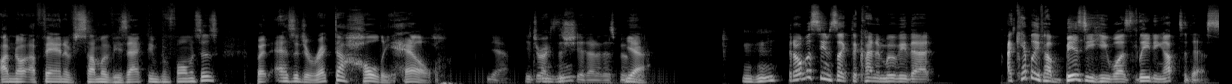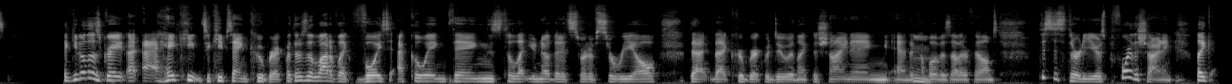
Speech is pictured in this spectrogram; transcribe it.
I'm not a fan of some of his acting performances, but as a director, holy hell. yeah he directs the Mhm. shit out of this movie Yeah. Mm-hmm. It almost seems like the kind of movie that I can't believe how busy he was leading up to this. Like you know those great. I, I hate keep, to keep saying Kubrick, but there's a lot of like voice echoing things to let you know that it's sort of surreal that that Kubrick would do in like The Shining and a Mm. couple of his other films. This is 30 years before The Shining. Like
